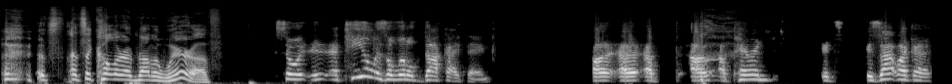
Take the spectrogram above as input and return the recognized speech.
That's that's a color I'm not aware of. So a teal is a little duck, I think. A a, a, a parent. It's is that like a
